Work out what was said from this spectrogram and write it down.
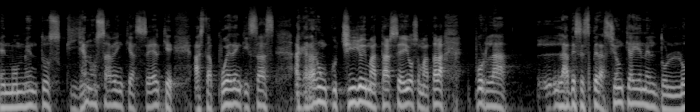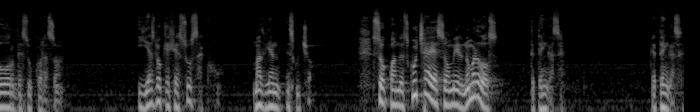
en momentos que ya no saben qué hacer, que hasta pueden quizás agarrar un cuchillo y matarse ellos o matar por la, la desesperación que hay en el dolor de su corazón. Y es lo que Jesús sacó, más bien escuchó. So, cuando escucha eso, mire, número dos, deténgase. Deténgase.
